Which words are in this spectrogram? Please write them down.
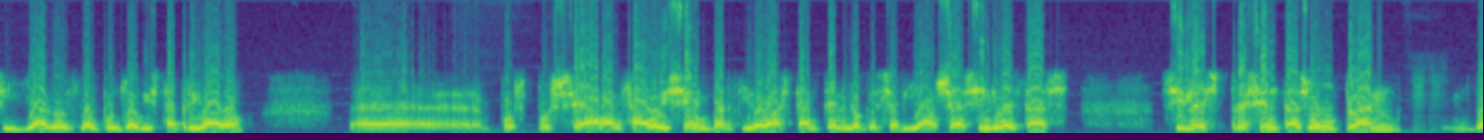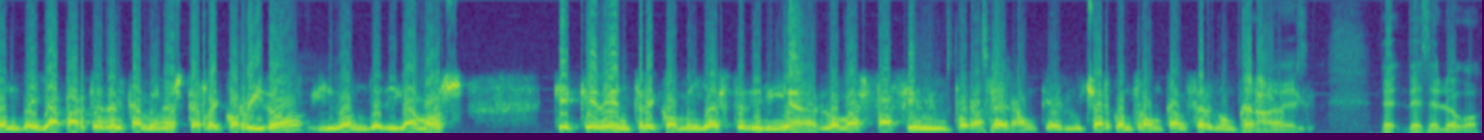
si ya desde el punto de vista privado eh, pues pues se ha avanzado y se ha invertido bastante en lo que sería o sea si les das si les presentas un plan donde ya parte del camino esté recorrido y donde digamos que quede entre comillas te diría lo más fácil por hacer aunque luchar contra un cáncer nunca es fácil desde luego.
